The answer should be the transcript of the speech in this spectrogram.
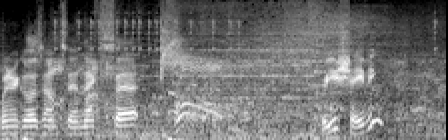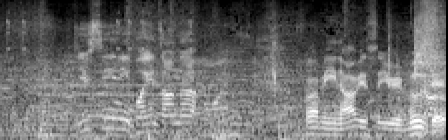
Winner goes on to the next set. Were you shaving? Do you see any blades on that boy? Well, I mean, obviously you removed it.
